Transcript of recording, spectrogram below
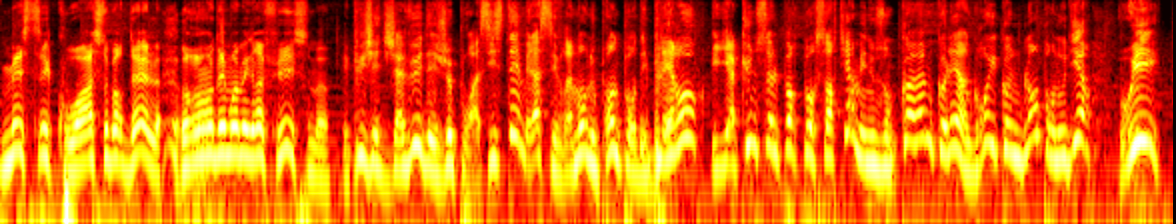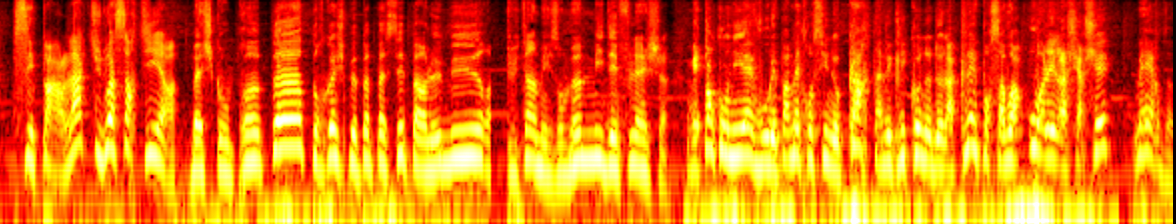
Mais c'est quoi ce bordel? Rendez-moi mes graphismes! Et puis j'ai déjà vu des jeux pour assister, mais là c'est vraiment nous prendre pour des blaireaux. Il y a qu'une seule porte pour sortir, mais ils nous ont quand même collé un gros icône blanc pour nous dire « Oui, C'est par là que tu dois sortir. Bah je comprends pas, pourquoi je peux pas passer par le mur Putain, mais ils ont même mis des flèches. Mais tant qu'on y est, vous voulez pas mettre aussi une carte avec l'icône de la clé pour savoir où aller la chercher? Merde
